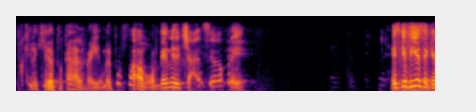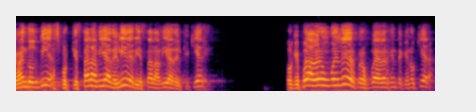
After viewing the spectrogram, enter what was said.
Porque le quiero tocar al rey, hombre. Por favor, déme el chance, hombre. Es que fíjese que va en dos vías, porque está la vía del líder y está la vía del que quiere. Porque puede haber un buen líder, pero puede haber gente que no quiera.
